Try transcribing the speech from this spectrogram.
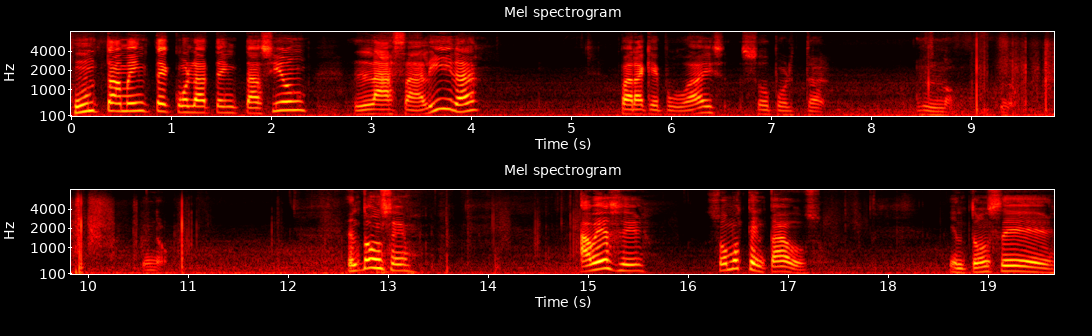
juntamente con la tentación, la salida para que podáis soportar. No, no. No. Entonces, a veces somos tentados. Y entonces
